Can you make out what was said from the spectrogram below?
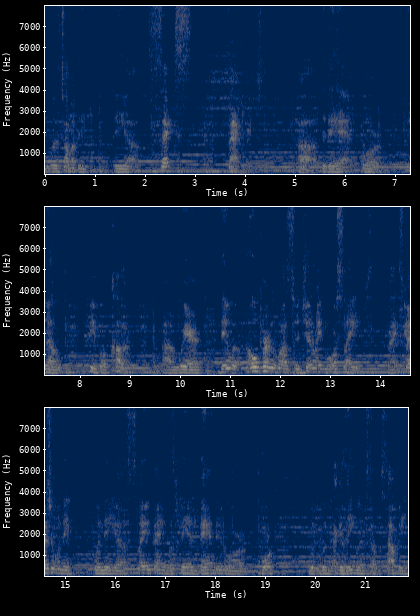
when I was talking about the the uh, sex factories uh, that they had for you know people of color, uh, where they were the whole purpose was to generate more slaves, right? Especially when the when the uh, slave thing was being banded or more when, when I guess England and stuff was stopping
